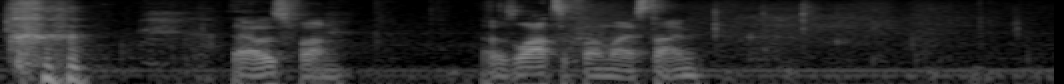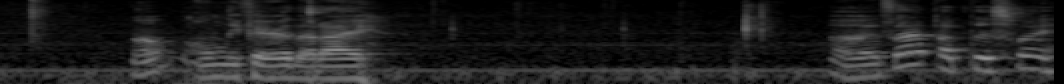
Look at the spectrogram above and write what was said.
that was fun. That was lots of fun last time. Well, only fair that I. Uh, is that up this way?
